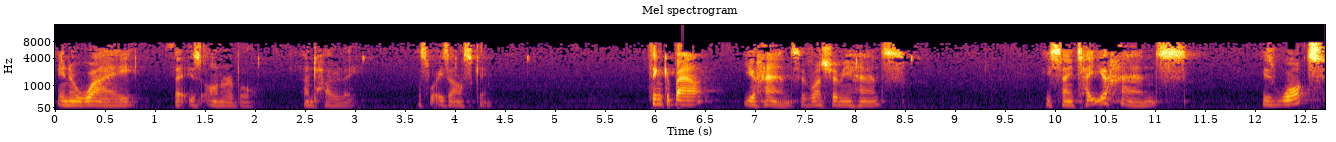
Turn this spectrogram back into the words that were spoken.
in a way that is honourable and holy? That's what he's asking. Think about your hands. Everyone show me your hands. He's saying take your hands is what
